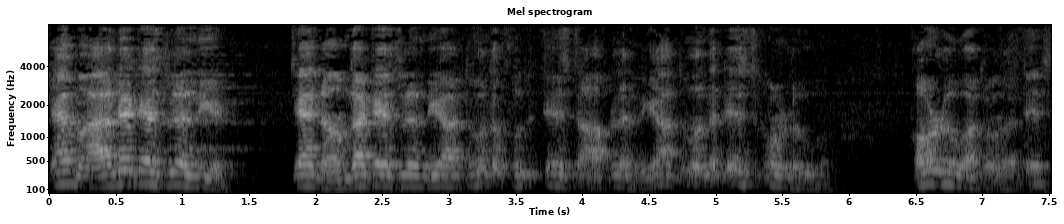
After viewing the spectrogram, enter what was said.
ਚਾਹੇ ਮਾਇਆ ਦੇ ਟੇਸਟ ਲੈਂਦੀ ਹੈ ਚਾਹੇ ਨਾਮ ਦਾ ਟੇਸਟ ਲੈਂਦੀ ਹੈ ਆਤਮਾ ਤਾਂ ਖੁਦ ਟੇਸਟ ਆਪ ਲੈਂਦੀ ਹੈ। ਆਤਮਾ ਦਾ ਟੇਸਟ ਕੌਣ ਲਊਗਾ? ਕੌਣ ਲਊਗਾ ਆਤਮਾ ਦਾ ਟੇਸਟ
